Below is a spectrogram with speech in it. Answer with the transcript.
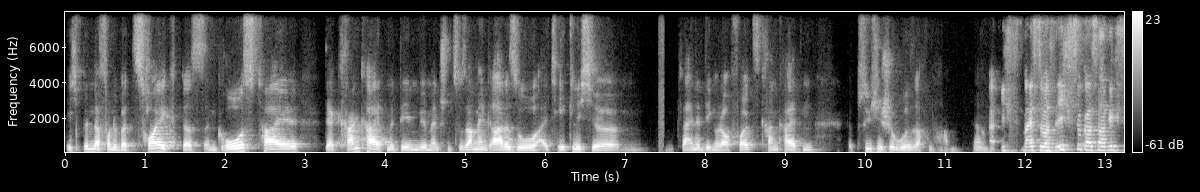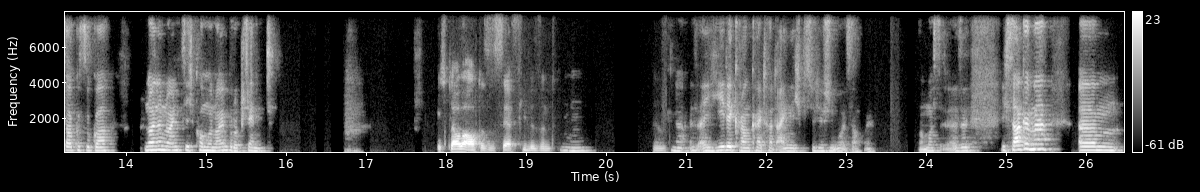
ich bin davon überzeugt, dass ein Großteil der Krankheit, mit denen wir Menschen zusammenhängen, gerade so alltägliche kleine Dinge oder auch Volkskrankheiten, psychische Ursachen haben. Ja. Ich, weißt du, was ich sogar sage? Ich sage sogar 99,9 Prozent. Ich glaube auch, dass es sehr viele sind. Mhm. Ja. Ja, also jede Krankheit hat eigentlich psychische Ursachen. Man muss, also ich sage immer, ähm,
